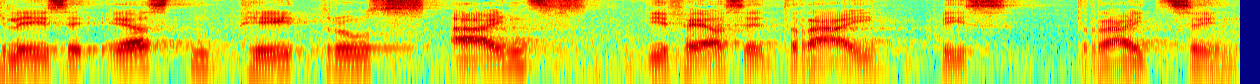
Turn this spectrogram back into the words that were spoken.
Ich lese 1. Petrus 1, die Verse 3 bis 13.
